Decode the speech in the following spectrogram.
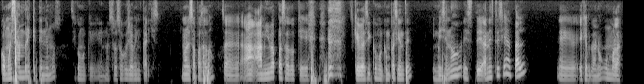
Como esa hambre que tenemos. Así como que nuestros ojos ya ven caries. ¿No les ha pasado? O sea, a, mí me ha pasado que, que veo así como que un paciente y me dice, no, este, anestesia tal. Eh, ejemplo, ¿no? Un molar.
